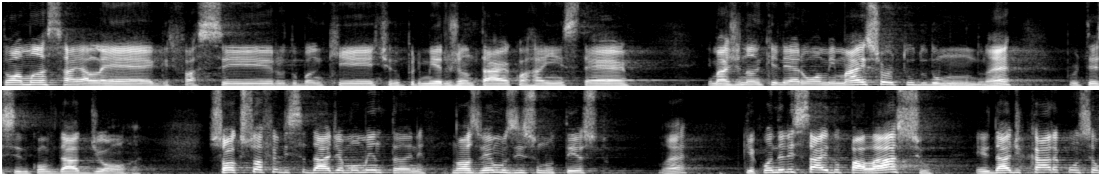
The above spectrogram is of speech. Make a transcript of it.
Então Amã sai alegre, faceiro do banquete, do primeiro jantar com a rainha Esther, imaginando que ele era o homem mais sortudo do mundo, né? Por ter sido convidado de honra. Só que sua felicidade é momentânea. Nós vemos isso no texto, não é? Porque quando ele sai do palácio, ele dá de cara com o seu,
